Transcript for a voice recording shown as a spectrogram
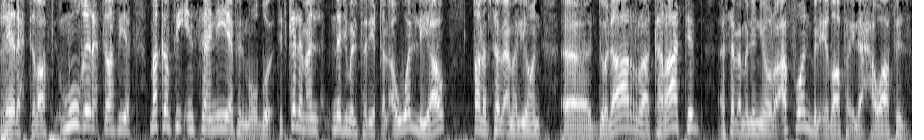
غير احترافية مو غير احترافية ما كان في إنسانية في الموضوع. تتكلم عن نجم الفريق الأول لياو طلب 7 مليون آه، دولار آه، كراتب آه، 7 مليون يورو عفوا بالإضافة إلى حوافز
